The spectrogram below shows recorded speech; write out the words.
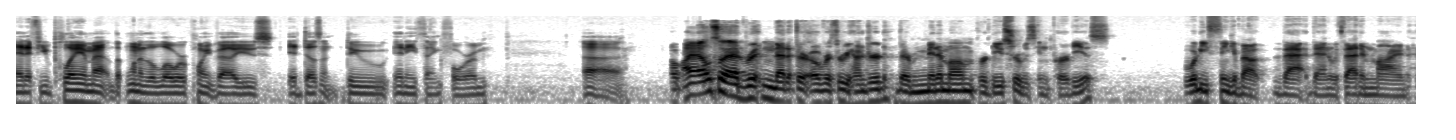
And if you play him at the- one of the lower point values, it doesn't do anything for him. Uh, Oh, I also had written that if they're over 300, their minimum reducer was impervious. What do you think about that then, with that in mind?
